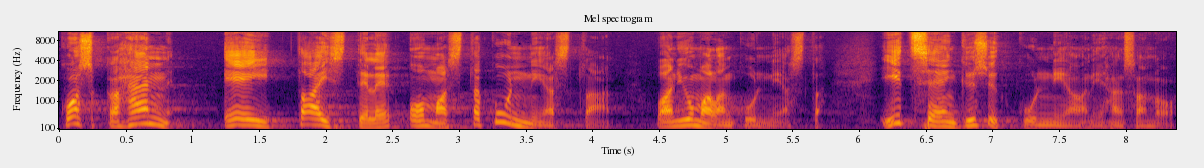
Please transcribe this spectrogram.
koska hän ei taistele omasta kunniastaan, vaan Jumalan kunniasta. Itse en kysy kunniaani, hän sanoo,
